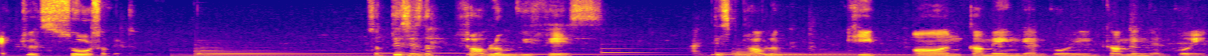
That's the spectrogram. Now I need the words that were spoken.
actual source of it? So this is the problem we face. And this problem keep on coming and going coming and going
